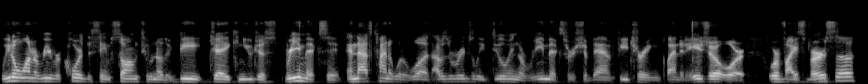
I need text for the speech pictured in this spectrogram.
"We don't want to re-record the same song to another beat. Jay, can you just remix it?" And that's kind of what it was. I was originally doing a remix for Shabaam featuring Planet Asia or or vice versa,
